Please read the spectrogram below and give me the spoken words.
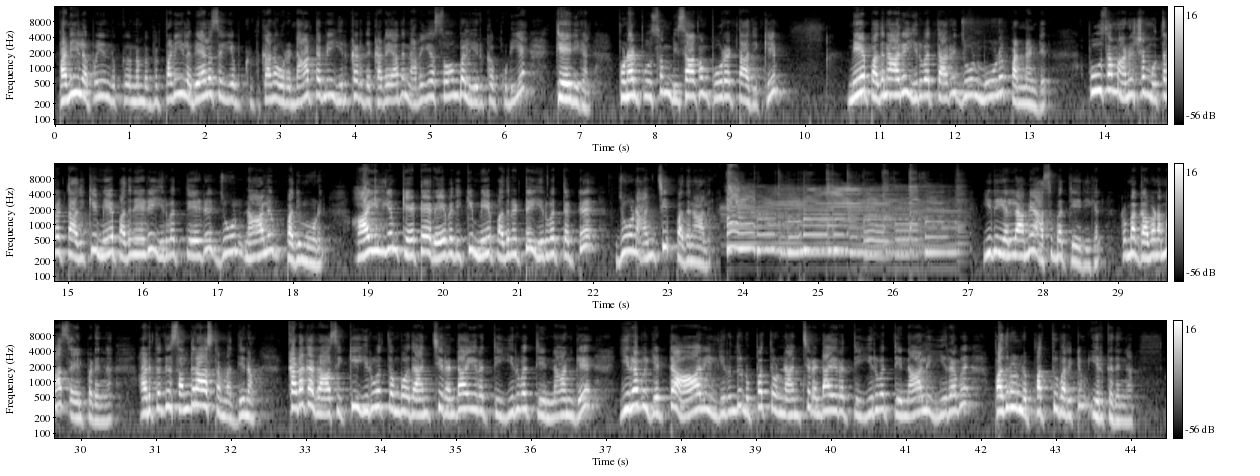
பணியில் போய் நம்ம பணியில் வேலை செய்யறதுக்கான ஒரு நாட்டமே இருக்கிறது கிடையாது. நிறைய சோம்பல் இருக்கக்கூடிய தேதிகள். புனர்பூசம் விசாகம் பூரட்டாதிக்கு மே பதினாறு இருபத்தாறு ஜூன் மூணு பன்னெண்டு. பூசம் அனுஷம் உத்தரட்டாதிக்கு மே பதினேழு இருபத்தேழு ஜூன் நாலு பதிமூணு. ஆயில்யம் கேட்ட ரேவதிக்கு மே பதினெட்டு இருபத்தெட்டு ஜூன் அஞ்சு பதினாலு. இது எல்லாமே அசுப தேதிகள். ரொம்ப கவனமாக செயல்படுங்க. அடுத்தது சந்திராஷ்டம தினம். கடக ராசிக்கு இருபத்தொம்போது அஞ்சு ரெண்டாயிரத்தி இருபத்தி நான்கு இரவு எட்டு ஆறில் இருந்து முப்பத்தொன்று அஞ்சு ரெண்டாயிரத்தி இருபத்தி நாலு இரவு பதினொன்று பத்து வரைக்கும் இருக்குதுங்க.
